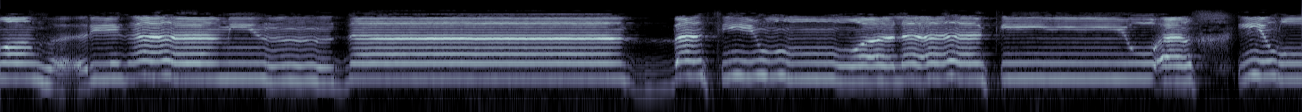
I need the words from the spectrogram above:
ظَهْرِهَا مِن دَابَّةٍ وَلَكِن يُؤَخِّرُهُمْ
